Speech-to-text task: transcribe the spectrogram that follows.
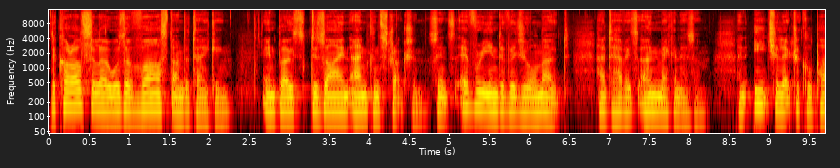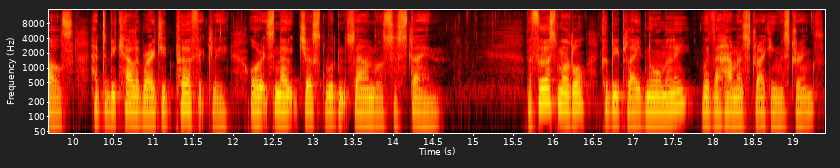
The Choralcelo was a vast undertaking, in both design and construction, since every individual note had to have its own mechanism, and each electrical pulse had to be calibrated perfectly, or its note just wouldn't sound or sustain. The first model could be played normally, with the hammers striking the strings,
